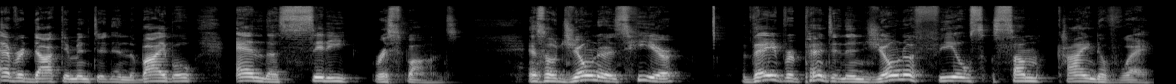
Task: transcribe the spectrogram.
ever documented in the Bible, and the city responds. And so Jonah is here. They've repented, and Jonah feels some kind of way.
